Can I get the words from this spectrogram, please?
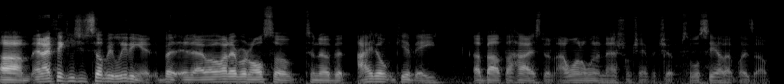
Um, and I think he should still be leading it. But and I want everyone also to know that I don't give a about the Heisman. I want to win a national championship. So we'll see how that plays out.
